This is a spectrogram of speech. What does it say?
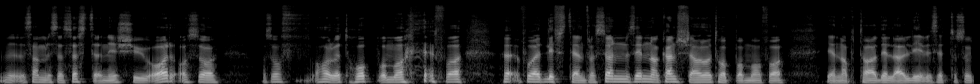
sammen med disse søstrene i sju år. Og så, så har hun et håp om å få, få et livstegn fra sønnen sin, og kanskje har hun et håp om å få gjenoppta deler av livet sitt, og så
